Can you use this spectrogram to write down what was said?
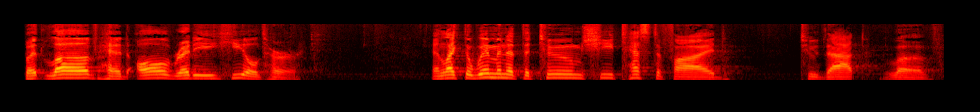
but love had already healed her. And like the women at the tomb, she testified to that love.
